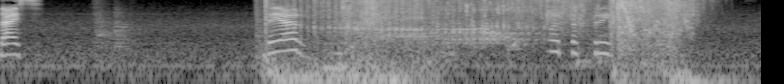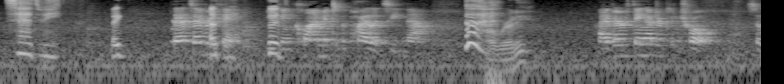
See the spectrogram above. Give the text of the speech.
Nice. They are. What the freak? Sadwick. Like, That's everything. Okay, good. You can climb into the pilot seat now. Already? I have everything under control, so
